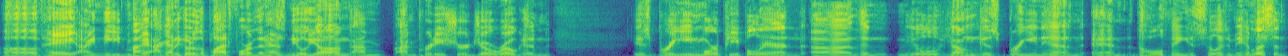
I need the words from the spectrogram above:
of hey, I need my I got to go to the platform that has Neil Young. I'm I'm pretty sure Joe Rogan is bringing more people in uh, than Neil Young is bringing in, and the whole thing is silly to me. And listen,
